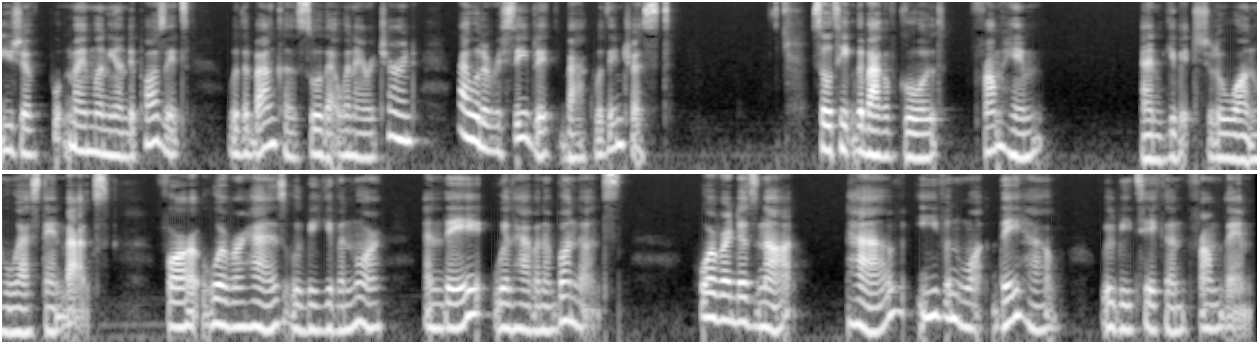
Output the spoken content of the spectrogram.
you should have put my money on deposit with the bankers so that when I returned I would have received it back with interest. So take the bag of gold from him and give it to the one who has ten bags. For whoever has will be given more, and they will have an abundance. Whoever does not have, even what they have will be taken from them,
